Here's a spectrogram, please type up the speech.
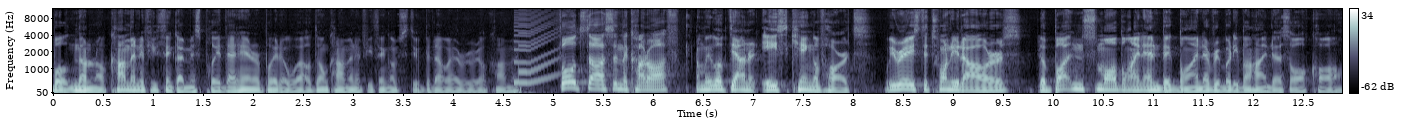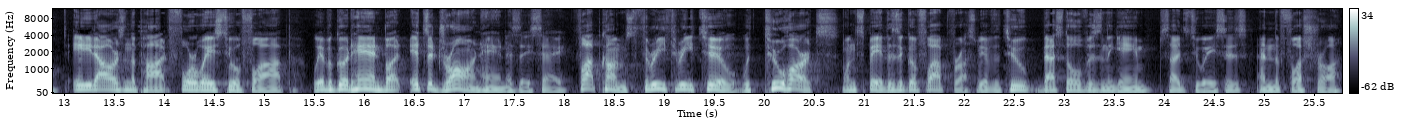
Well, no, no, no. Comment if you think I misplayed that hand or played it well. Don't comment if you think I'm stupid. That way everybody will comment. Folds to us in the cutoff, and we look down at ace king of hearts. We raised to $20. The button, small blind, and big blind, everybody behind us all call. $80 in the pot, four ways to a flop. We have a good hand, but it's a drawn hand, as they say. Flop comes 3 3 2 with two hearts, one spade. This is a good flop for us. We have the two best overs in the game, besides two aces, and the flush draw.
